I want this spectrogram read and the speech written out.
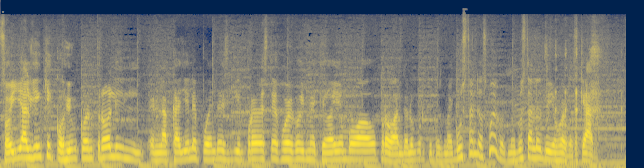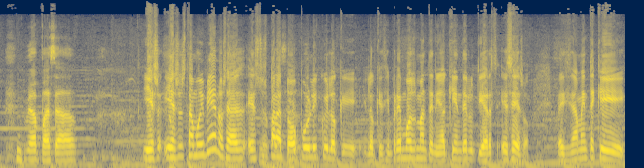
soy alguien que coge un control y en la calle le pueden decir prueba este juego y me quedo ahí embobado probándolo porque pues me gustan los juegos, me gustan los videojuegos. ¿Qué hago? Me ha pasado. Y eso, y eso está muy bien, o sea, esto es para todo público y lo que, lo que siempre hemos mantenido aquí en Delutiers es eso. Precisamente que,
